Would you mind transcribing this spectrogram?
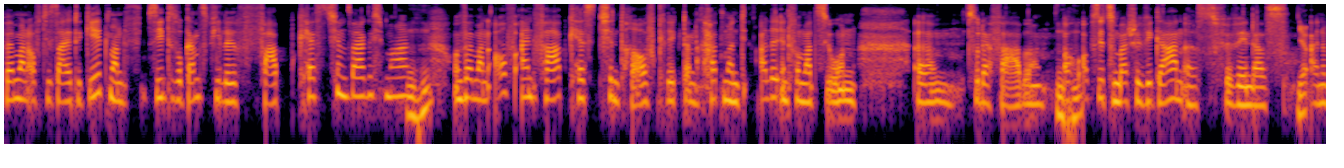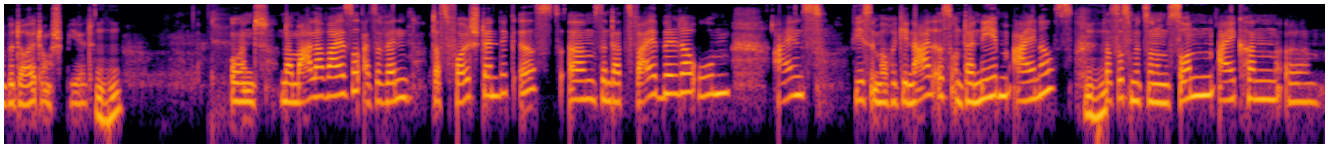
wenn man auf die Seite geht, man sieht so ganz viele Farbkästchen, sage ich mal. Mhm. Und wenn man auf ein Farbkästchen draufklickt, dann hat man alle Informationen ähm, zu der Farbe. Mhm. Auch ob sie zum Beispiel vegan ist, für wen das ja. eine Bedeutung spielt. Mhm. Und normalerweise, also wenn das vollständig ist, ähm, sind da zwei Bilder oben. Eins, wie es im Original ist, und daneben eines. Mhm. Das ist mit so einem Sonnen-Icon. Äh,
